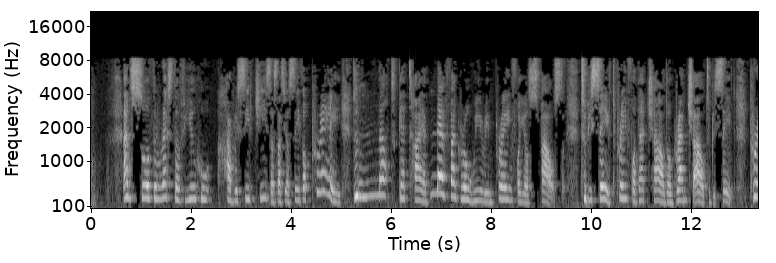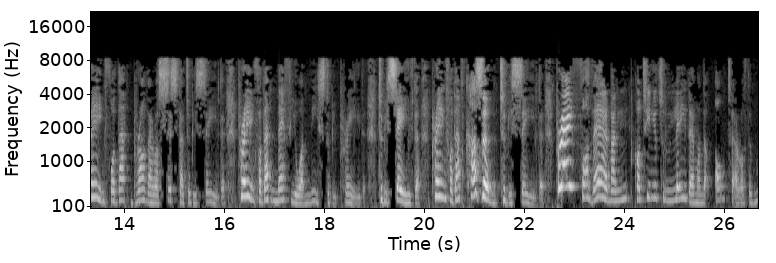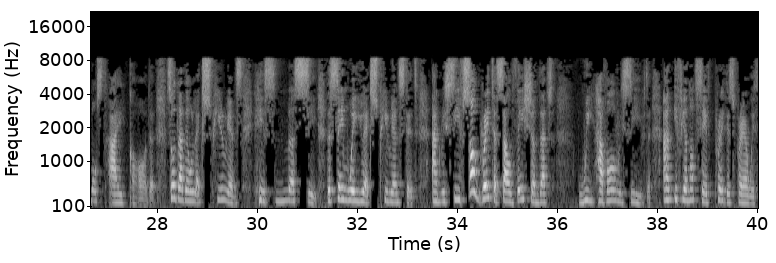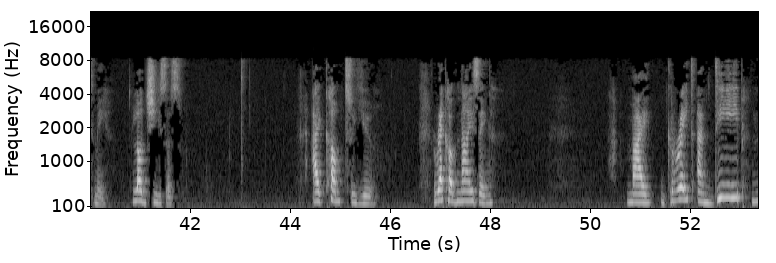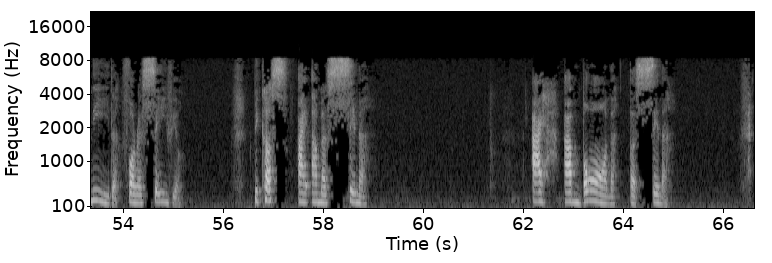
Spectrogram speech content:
And so, the rest of you who have received Jesus as your Savior, pray. Do not get tired. Never grow weary in praying for your spouse to be saved, praying for that child or grandchild to be saved, praying for that brother or sister to be saved, praying for that nephew or niece to be prayed, to be saved, praying for that cousin to be saved. Pray for them and continue to lay them on the altar of the Most High God so that they will experience His mercy the same way you experienced it and receive so great a salvation that we have all received. And if you're not saved, pray this prayer with me. Lord Jesus, I come to you recognizing my great and deep need for a Savior. Because I am a sinner. I am born a sinner.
